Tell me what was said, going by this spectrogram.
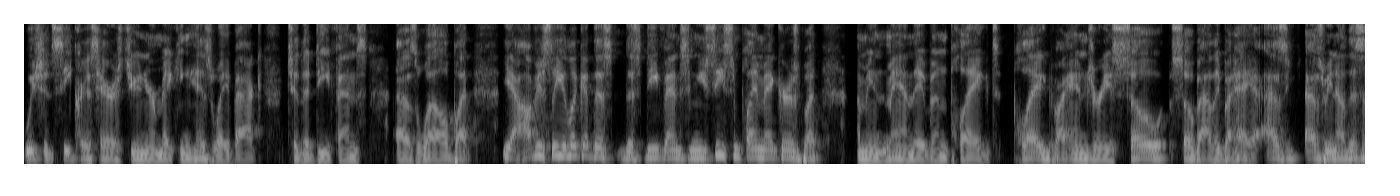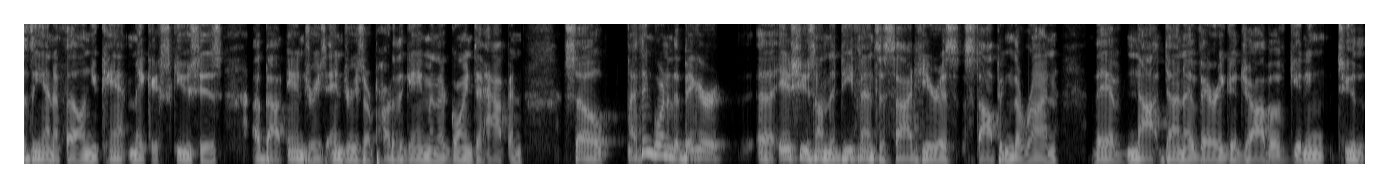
we should see Chris Harris Jr. making his way back to the defense as well. But yeah, obviously, you look at this this defense and you see some playmakers, but I mean, man, they've been plagued, plagued by injuries so so badly. But hey, as as we know, this is the NFL, and you can't make excuses about injuries. Injuries are part of the game, and they're going to happen. So I think one of the bigger uh, issues on the defensive side here is stopping the run. They have not done a very good job of getting to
